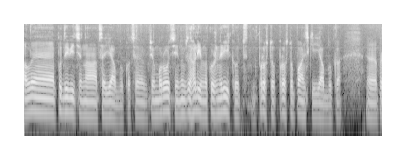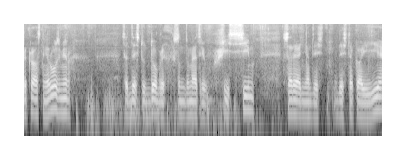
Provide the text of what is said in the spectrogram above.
Але подивіться на це яблуко. Це в цьому році, ну взагалі воно кожен рік, от просто, просто панське яблука. Е, прекрасний розмір. Це десь тут добрих сантиметрів 6-7. Середня десь, десь така і є.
